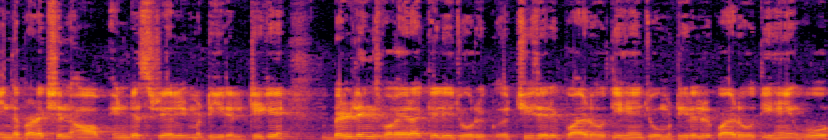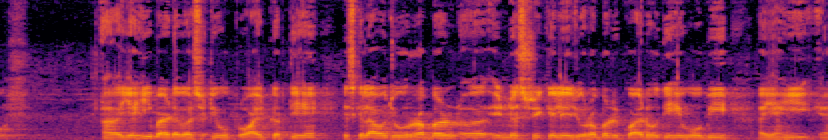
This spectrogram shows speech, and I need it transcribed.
in the production of industrial material ठीक है? बिल्डिंग्स वगैरह के लिए जो चीज़ें रिक्वायर्ड होती हैं, जो मटीरियल रिक्वायर्ड होती हैं, वो यही बायोडाइवर्सिटी वो प्रोवाइड करती है। इसके अलावा जो रबर इंडस्ट्री के लिए जो रबर रिक्वायर्ड होती है, वो भी यही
